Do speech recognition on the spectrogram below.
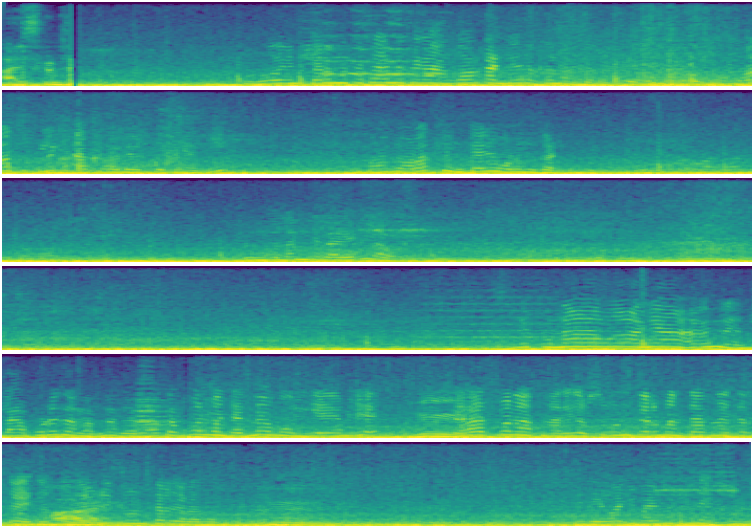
आईस्क्रीम होय कारण मग कसं आहे ना सगळं अंगावर काढण्यासारखं नसतं ते. जोरात चुकले की हात लावले असते आधी मग जोरात चिमट्याने ओढून काढते ना घरात पण म्हणतात ना मुलगी आहे म्हणजे. घरात पण असणार आहे. सून तर म्हणतात नाही तर काय. करतो सून तर घरात असते हम्म. देवाची बाई म्हणून नाही सून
